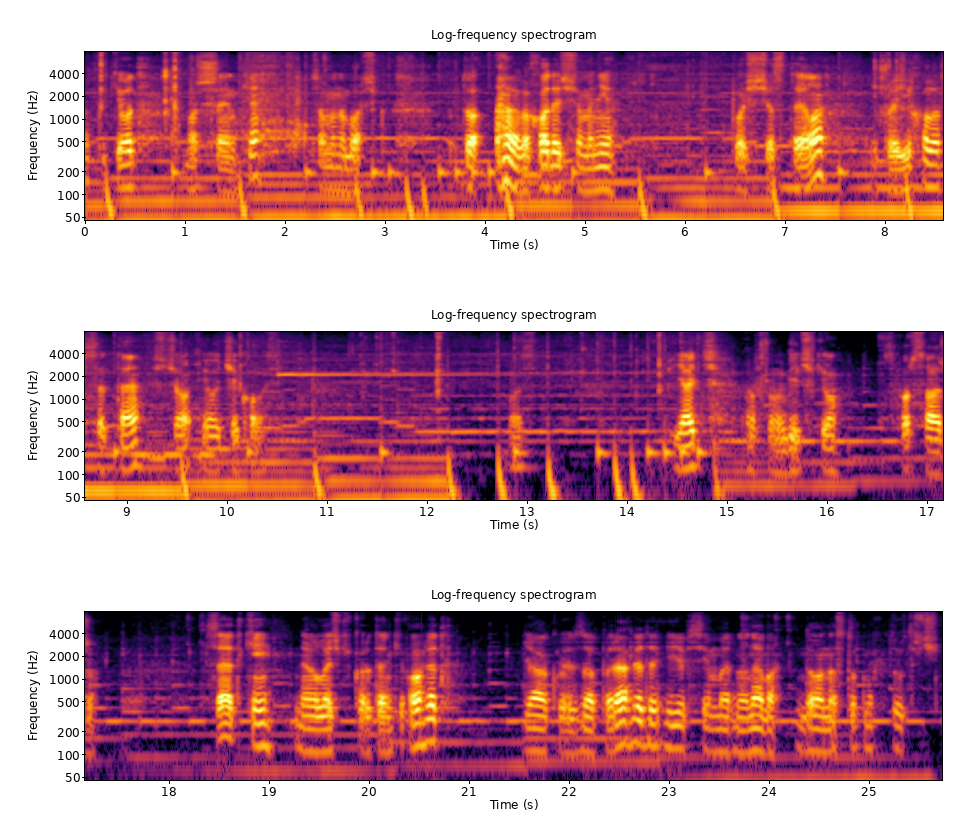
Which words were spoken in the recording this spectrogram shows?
От такі от машинки в цьому наборчику. Тобто виходить, що мені пощастило і приїхало все те, що і очікувалося. Ось 5 автомобільчиків з форсажу. Все такий невеличкий коротенький огляд. Дякую за перегляди і всім мирного неба. До наступних зустрічей.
